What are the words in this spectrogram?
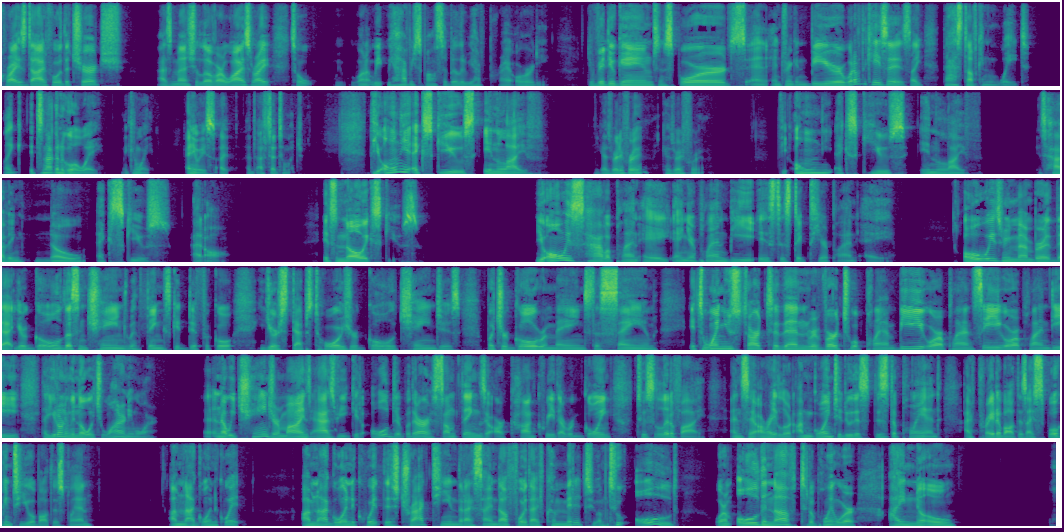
Christ died for the church, as men should love our wives, right? So we want to, we, we have responsibility. We have priority. Your video games and sports and, and drinking beer, whatever the case is, like that stuff can wait. Like it's not gonna go away. It can wait. Anyways, I I've said too much. The only excuse in life, you guys ready for it? You guys ready for it? The only excuse in life is having no excuse at all. It's no excuse. You always have a plan A, and your plan B is to stick to your plan A. Always remember that your goal doesn't change when things get difficult. Your steps towards your goal changes, but your goal remains the same. It's when you start to then revert to a plan B or a plan C or a plan D that you don't even know what you want anymore. And now we change our minds as we get older, but there are some things that are concrete that we're going to solidify and say, All right, Lord, I'm going to do this. This is the plan. I've prayed about this. I've spoken to you about this plan. I'm not going to quit. I'm not going to quit this track team that I signed up for, that I've committed to. I'm too old, or I'm old enough to the point where I know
